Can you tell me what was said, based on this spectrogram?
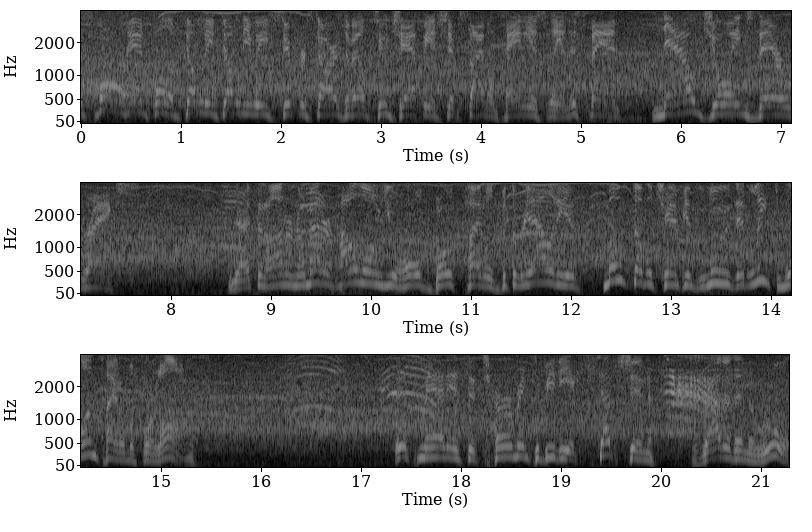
a small handful of WWE superstars have held two championships simultaneously, and this man now joins their ranks. Yeah, it's an honor no matter how long you hold both titles, but the reality is most double champions lose at least one title before long. This man is determined to be the exception rather than the rule.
